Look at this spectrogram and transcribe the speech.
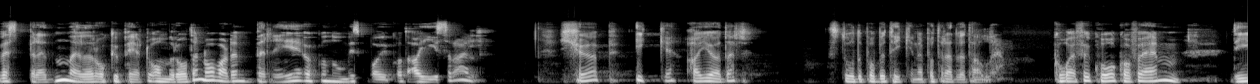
Vestbredden eller okkuperte områder. Nå var det en bred økonomisk boikott av Israel. Kjøp ikke av jøder, sto det på butikkene på 30-tallet. KFUK og KFUM de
